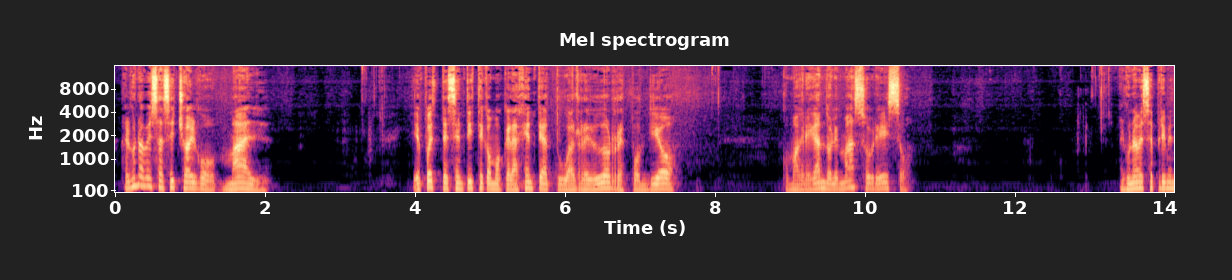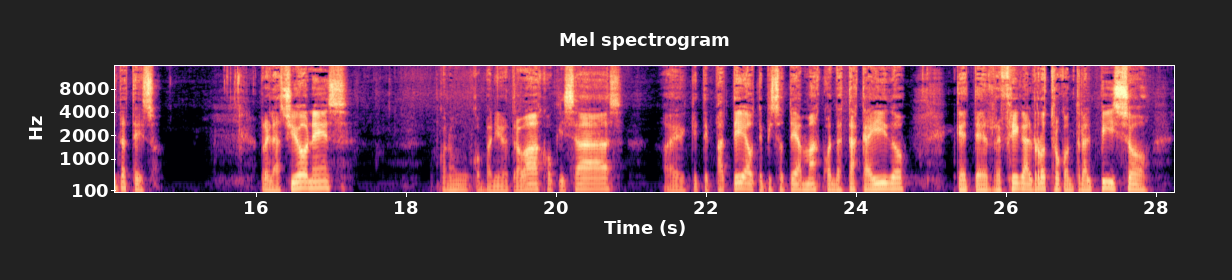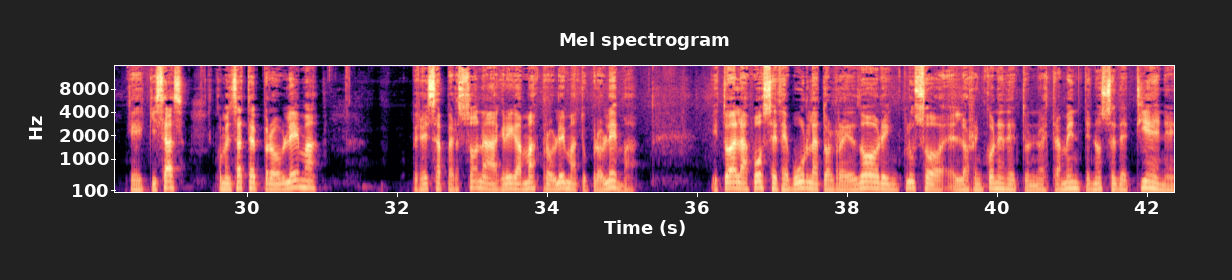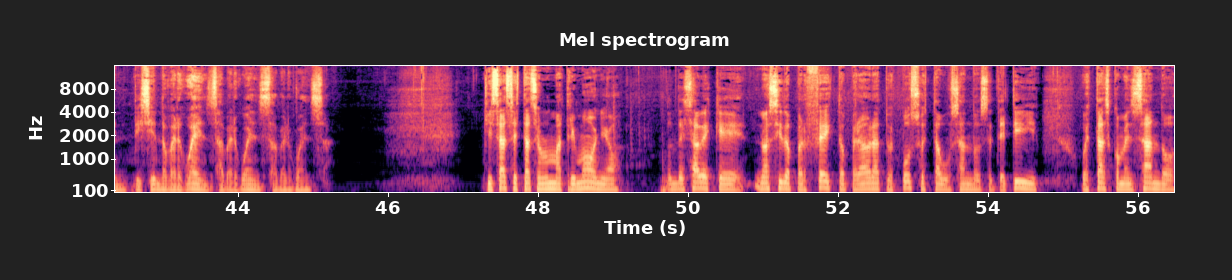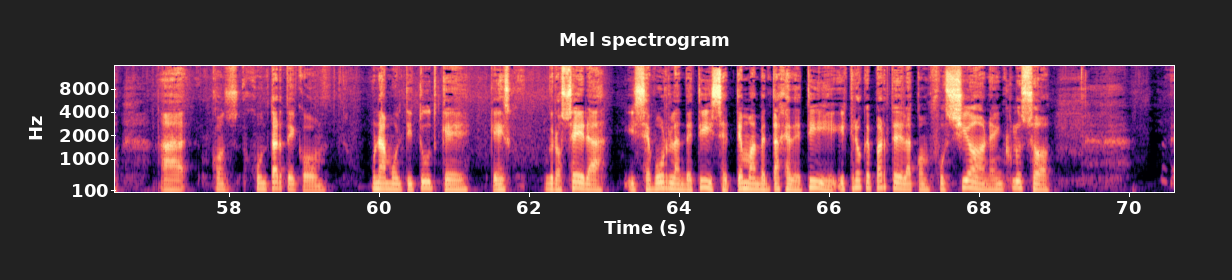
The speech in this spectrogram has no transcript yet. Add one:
¿Alguna vez has hecho algo mal? Y después te sentiste como que la gente a tu alrededor respondió como agregándole más sobre eso. ¿Alguna vez experimentaste eso? Relaciones con un compañero de trabajo quizás, eh, que te patea o te pisotea más cuando estás caído, que te refriega el rostro contra el piso, que quizás comenzaste el problema pero esa persona agrega más problema a tu problema. Y todas las voces de burla a tu alrededor, incluso en los rincones de nuestra mente, no se detienen diciendo vergüenza, vergüenza, vergüenza. Quizás estás en un matrimonio donde sabes que no ha sido perfecto, pero ahora tu esposo está abusándose de ti, o estás comenzando a juntarte con una multitud que, que es grosera y se burlan de ti, se toman ventaja de ti. Y creo que parte de la confusión e incluso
